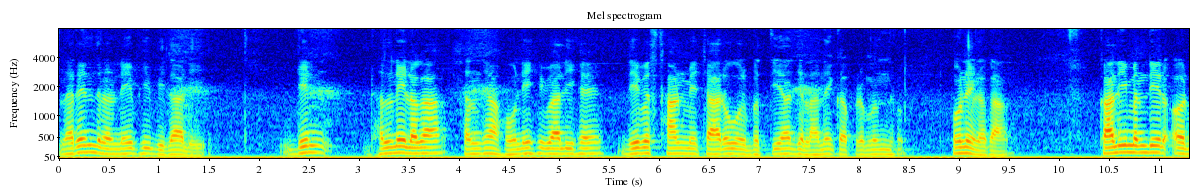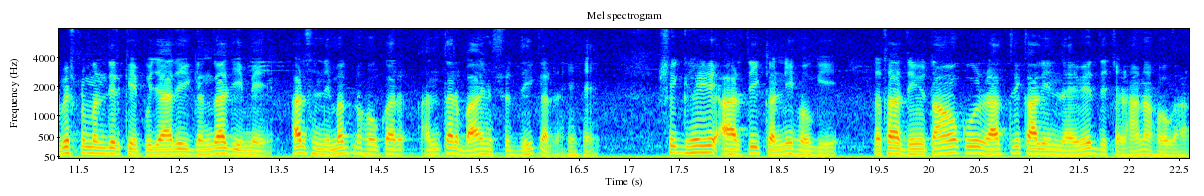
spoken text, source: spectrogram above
नरेंद्र ने भी विदा ली। दिन ढलने लगा। संध्या होने ही वाली है। देवस्थान में चारों ओर बत्तियाँ जलाने का प्रबंध होने लगा। काली मंदिर और विष्णु मंदिर के पुजारी गंगा जी में अर्थ निमग्न होकर अंतर्बाह्य शुद्धि कर रहे हैं। शीघ्र ही आरती करनी होगी तथा देवताओं को रात्रिकालीन नैवेद्य चढ़ाना होगा।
